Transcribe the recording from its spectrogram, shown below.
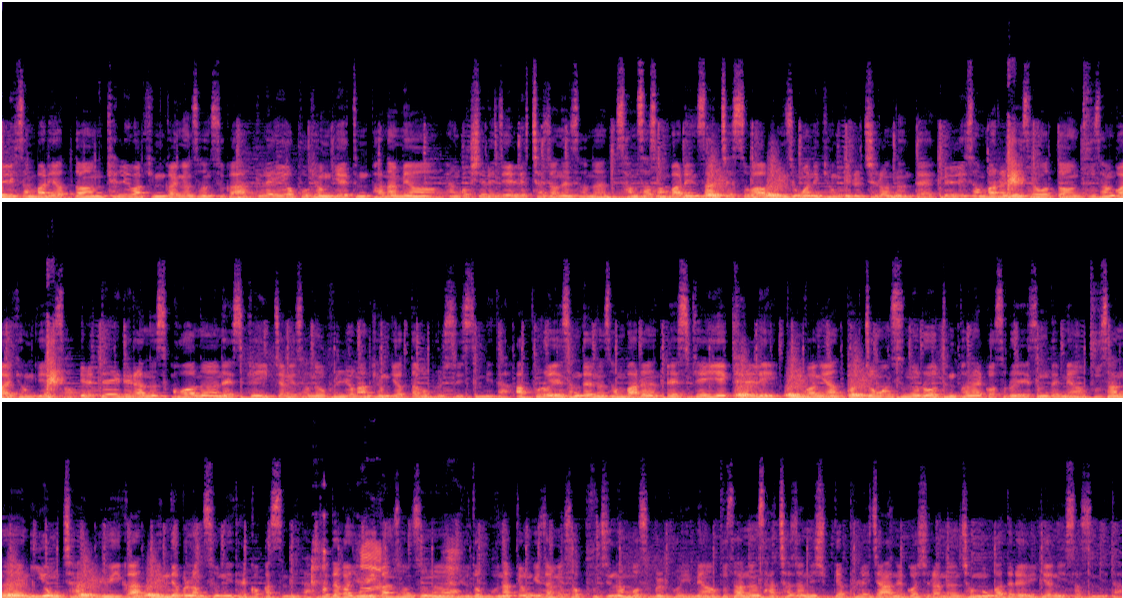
1, 2 선발이었던 켈리와 김강현 선수가 플레이오프 경기에 등판하며 한국 시리즈 1, 2차전에서는 3, 4 선발인 산체스와 문승원이 경기 를 치렀는데 1, 2 선발을 내세웠던 두산과의 경기에서 1대1이라는 스코어는 SK 입장에서는 훌륭한 경기였다고 볼 수 있습니다. 앞으로 예상되는 선발은 SK의 켈리, 김광현, 박종원 순으로 등판할 것으로 예상되며 두산은 이용찬, 유이간, 린드블럼 순이 될 것 같습니다. 게다가 유이간 선수는 유독 문학 경기장에서 부진한 모습을 보이며 두산은 4차전이 쉽게 풀리지 않을 것이라는 전문가들의 의견이 있었습니다.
